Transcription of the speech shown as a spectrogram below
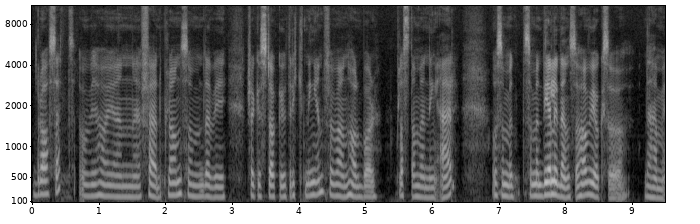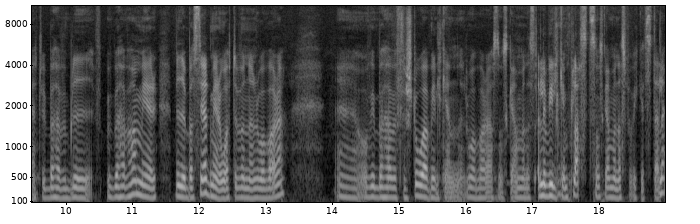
bra sätt och vi har ju en färdplan som, där vi försöker staka ut riktningen för vad en hållbar plastanvändning är. Och som, ett, som en del i den så har vi också det här med att vi behöver, bli, vi behöver ha mer biobaserad, mer återvunnen råvara. Eh, och vi behöver förstå vilken råvara som ska användas, eller vilken plast som ska användas på vilket ställe.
